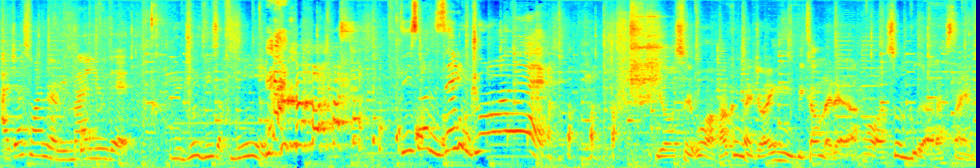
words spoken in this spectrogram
I just want to remind you that you drew this of me. this one Zane draw eh. You also, wow, how come my drawing become like that? Ah? Wow, so good ah, last time.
